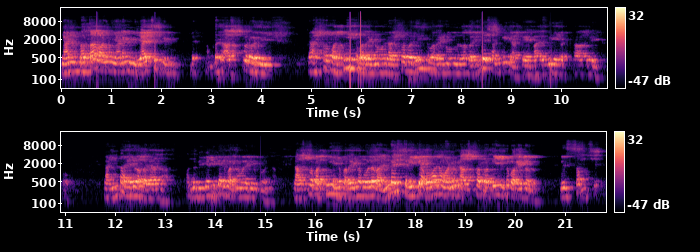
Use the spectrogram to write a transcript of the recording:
ഞാൻ ഭർത്താവാണെന്ന് ഞാനങ്ങ് വിചാരിച്ചിട്ടില്ല നമ്മുടെ രാഷ്ട്രപതി രാഷ്ട്രപത്നി എന്ന് പറയണോ രാഷ്ട്രപതി എന്ന് പറയണോ എന്നുള്ള വലിയ സംഖ്യയാക്കെ ഭാരതീയ ഇപ്പോൾ രണ്ടായാലും അപരാധമാണ് അന്ന് ബി ജെ പിക്കാർ പറഞ്ഞ മാതിരി ഒന്നുമല്ല രാഷ്ട്രപത്നി എന്ന് പറയുന്ന പോലെ തന്നെ സ്ത്രീക്ക് അപമാനമാണ് രാഷ്ട്രപതി എന്ന് പറയുന്നത്. നിസ്സംശയം.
